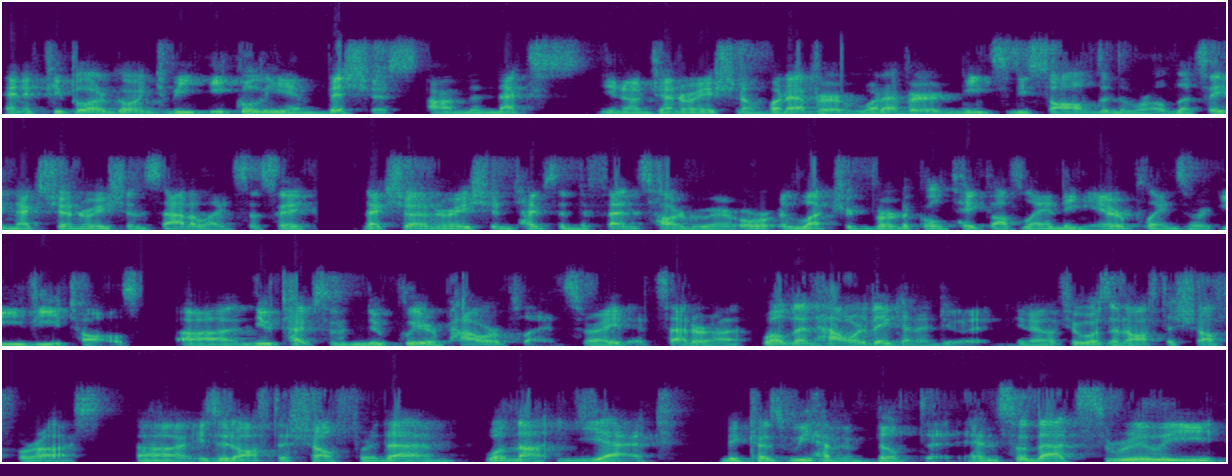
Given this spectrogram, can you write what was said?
and if people are going to be equally ambitious on the next, you know, generation of whatever whatever needs to be solved in the world, let's say next generation satellites, let's say next generation types of defense hardware or electric vertical takeoff landing airplanes or eVTOLs, uh, new types of nuclear power plants, right, et cetera. Well, then how are they going to do it? You know, if it wasn't off the shelf for us, uh, is it off the shelf for them? Well, not yet because we haven't built it. And so that's really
